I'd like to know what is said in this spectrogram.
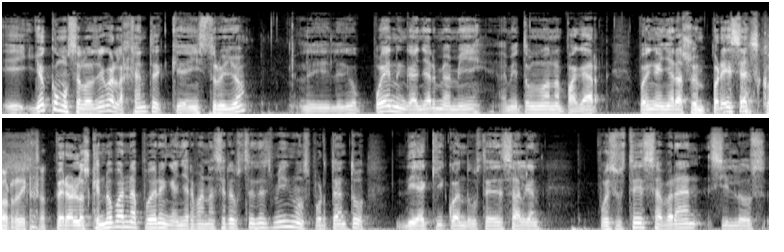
eh, yo como se los digo a la gente que instruyo, le, digo, pueden engañarme a mí, a mí todos me van a pagar, pueden engañar a su empresa. Es correcto. Pero a los que no van a poder engañar van a ser a ustedes mismos. Por tanto, de aquí cuando ustedes salgan, pues ustedes sabrán si los,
